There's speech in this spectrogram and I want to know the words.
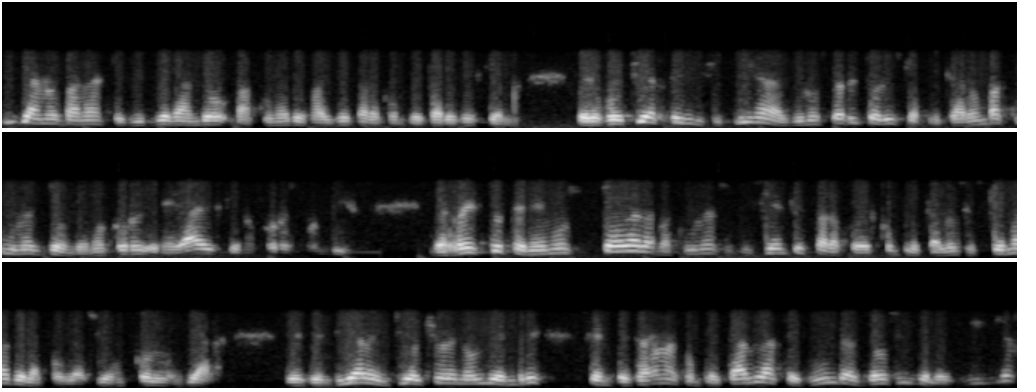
y ya nos van a seguir llegando vacunas de Pfizer para completar ese esquema. Pero fue cierta indisciplina de algunos territorios que aplicaron vacunas donde no en edades que no correspondían. De resto, tenemos todas las vacunas suficientes para poder completar los esquemas de la día 28 de noviembre se empezaron a completar las segundas dosis de los niños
